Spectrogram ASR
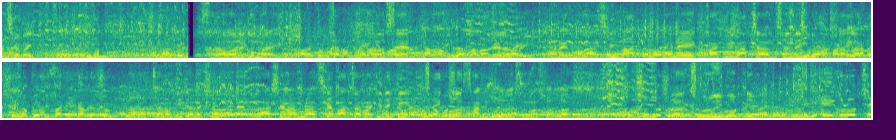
আচ্ছা ভাই ধন্যবাদ। আসসালামু আলাইকুম ভাই। ওয়ালাইকুম সালাম ভাই ভালো আছেন? আলহামদুলিল্লাহ আছেন ভাই? অনেক ভালো আছি। অনেক পাখি বাচ্চা আনছেন দেখি মাশাআল্লাহ। কালেকশন সব বেবি পাখি কালেকশন বাচ্চা পাখি কালেকশন আসেন আমরা আজকে বাচ্চা পাখি দেখি। অনেকগুলো সানগুলো আছে মাশাআল্লাহ। খুব সুন্দর সুন্দর। ঝুরুই ভর্তি ভাই। এইগুলো হচ্ছে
